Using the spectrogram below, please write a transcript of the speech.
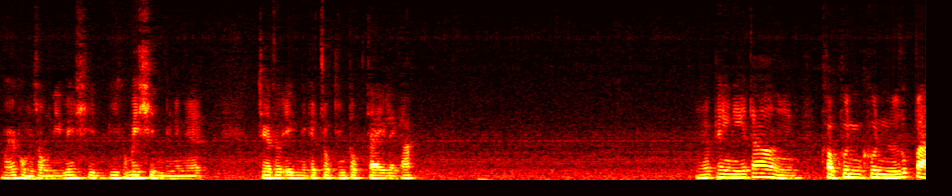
ไว้ผมทรงนี้ไม่ชิน พี่ก็ไม่ชินเหมือนกันเนี่ยเจอตัวเองในกระจกยังตกใจเลยครับเพลงนี้ต้องขอบคุณคุณลูกปลา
